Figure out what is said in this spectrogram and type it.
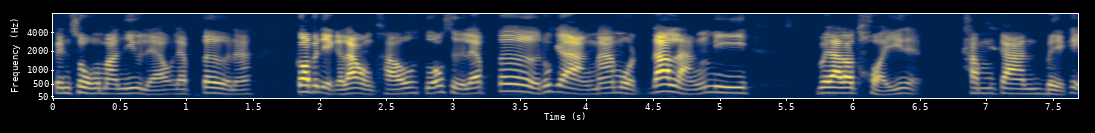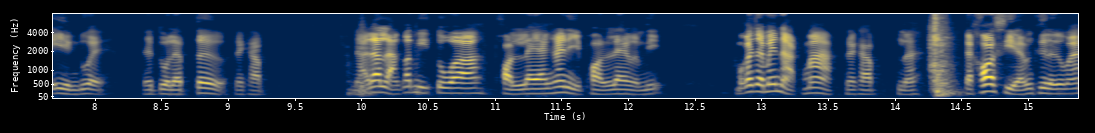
เป็นทรงประมาณนี้อยู่แล้วแรปเตอร์นะก็เป็นเอกลักษณ์ของเขาตัวหนังสือแรปเตอร์ทุกอย่างมาหมดด้านหลังมีเวลาเราถอยเนี่ยทำการเบรกให้เองด้วยในตัวแรปเตอร์นะครับนะด้านหลังก็มีตัวผ่อนแรงให้นี่ผ่อนแรงแบบนี้ มันก็จะไม่หนักมากนะครับนะแต่ข้อเสียมันคืออะไรรู้ไหม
